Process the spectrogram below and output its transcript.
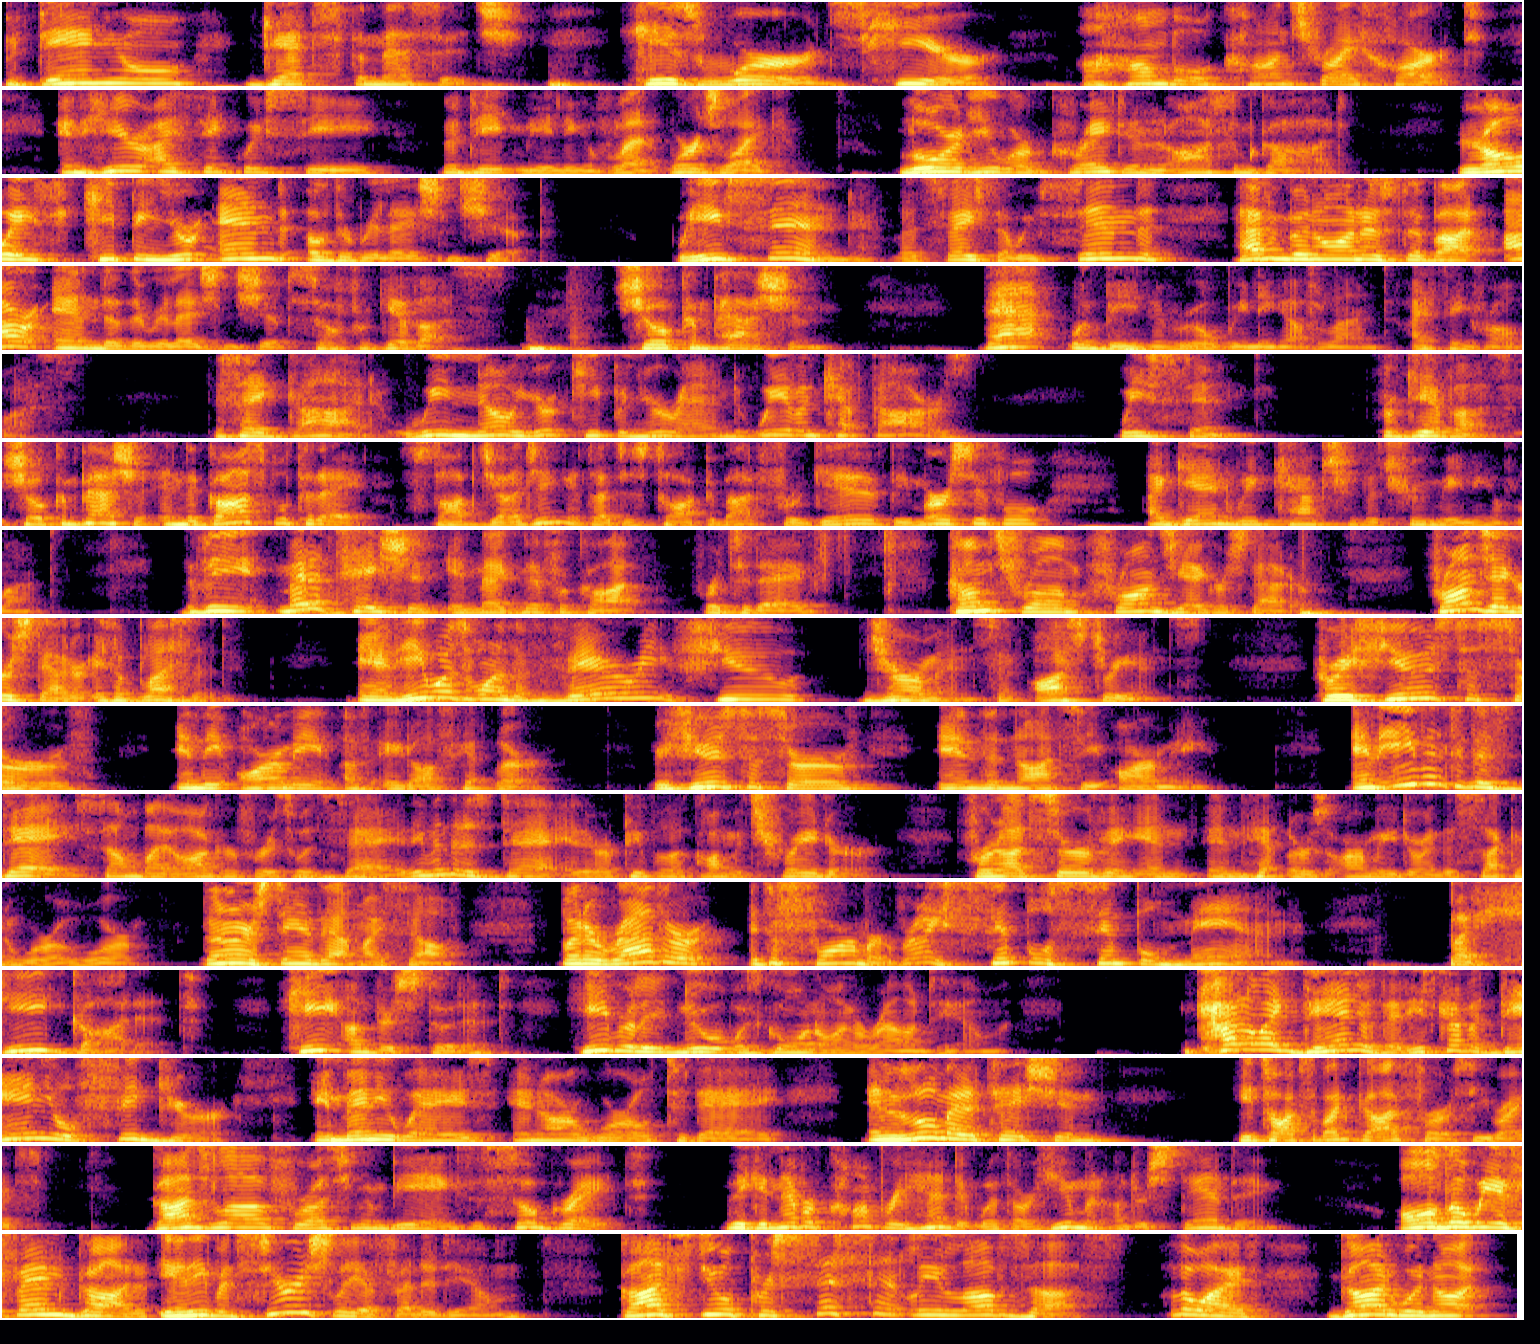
But Daniel gets the message. His words here, a humble, contrite heart. And here I think we see the deep meaning of Lent. Words like, Lord, you are great and an awesome God. You're always keeping your end of the relationship. We've sinned. Let's face that. We've sinned, haven't been honest about our end of the relationship. So forgive us. Show compassion. That would be the real meaning of Lent, I think, for all of us. To say, God, we know you're keeping your end. We haven't kept ours. We sinned. Forgive us. Show compassion. In the gospel today, stop judging, as I just talked about. Forgive, be merciful. Again, we capture the true meaning of Lent. The meditation in Magnificat for today comes from Franz Jägerstätter. Franz Jägerstätter is a blessed, And he was one of the very few Germans and Austrians who refused to serve in the army of Adolf Hitler, refused to serve in the Nazi army. And even to this day, some biographers would say, even to this day, there are people that call him a traitor for not serving in, in Hitler's army during the Second World War. Don't understand that myself. But a rather, it's a farmer, really simple, simple man. But he got it. He understood it. He really knew what was going on around him. Kind of like Daniel did. He's kind of a Daniel figure in many ways in our world today. In a little meditation, he talks about God first. He writes, God's love for us human beings is so great, we can never comprehend it with our human understanding. Although we offend God and even seriously offended Him, God still persistently loves us. Otherwise, God would not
